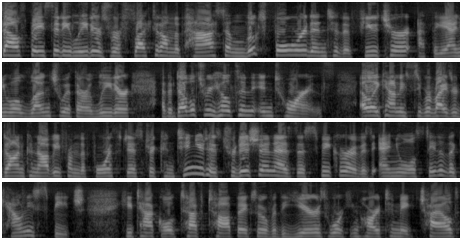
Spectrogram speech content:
South Bay City leaders reflected on the past and looked forward into the future at the annual lunch with our leader at the Doubletree Hilton in Torrance. LA County Supervisor Don Knabe from the 4th District continued his tradition as the speaker of his annual State of the County speech. He tackled tough topics over the years, working hard to make child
